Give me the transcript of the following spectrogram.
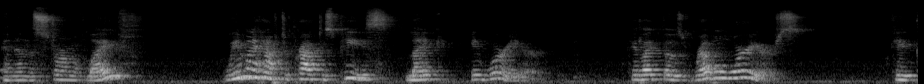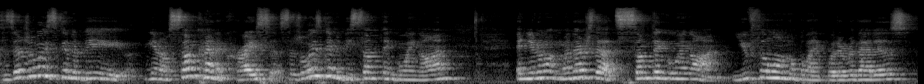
And in the storm of life, we might have to practice peace like a warrior. Okay, like those rebel warriors. Okay, because there's always going to be, you know, some kind of crisis. There's always going to be something going on. And you know what? When there's that something going on, you fill in the blank, whatever that is.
